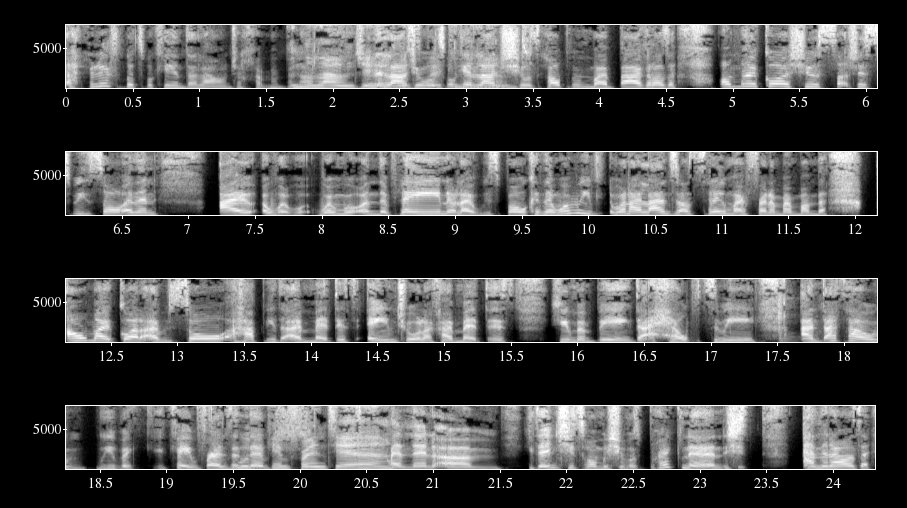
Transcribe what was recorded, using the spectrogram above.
I don't know if we were talking in the lounge. I can't remember. in now the lounge. in the lounge. We were spoke talking in the lounge. She was helping with my bag, and I was like, "Oh my gosh, she was such a sweet soul." And then I, when we were on the plane, like we spoke, and then when we when I landed, I was telling my friend and my mum that, "Oh my god, I'm so happy that I met this angel. Like I met this human being that helped me, and that's how we became friends." And we then became friends. Yeah, and then um, then she told me she was pregnant, she, and then I was like.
